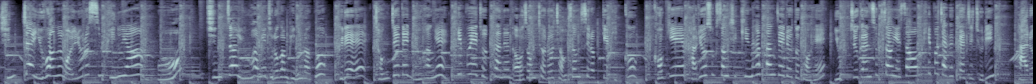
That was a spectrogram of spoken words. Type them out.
진짜 유황을 원료로 쓴 비누야. 어? 진짜 유황이 들어간 비누라고? 그래, 정제된 유황에 피부에 좋다는 어성초로 정성스럽게 빚고 거기에 발효 숙성시킨 한방 재료도 더해 6주간 숙성해서 피부 자극까지 줄인 바로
